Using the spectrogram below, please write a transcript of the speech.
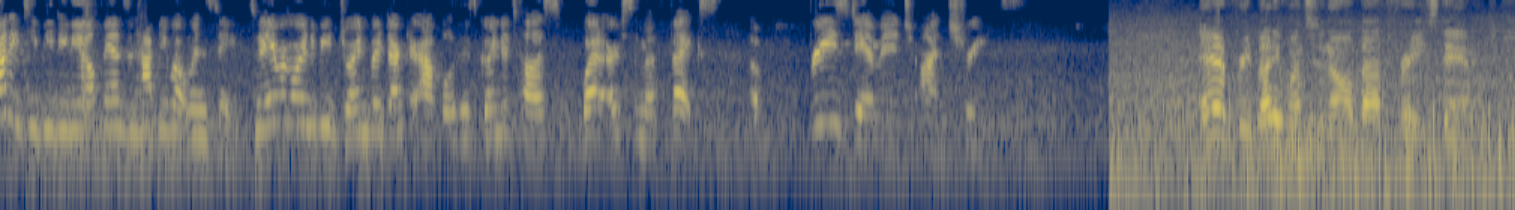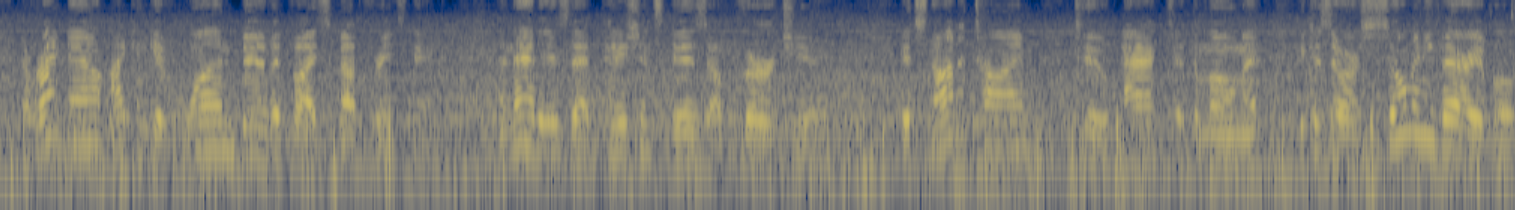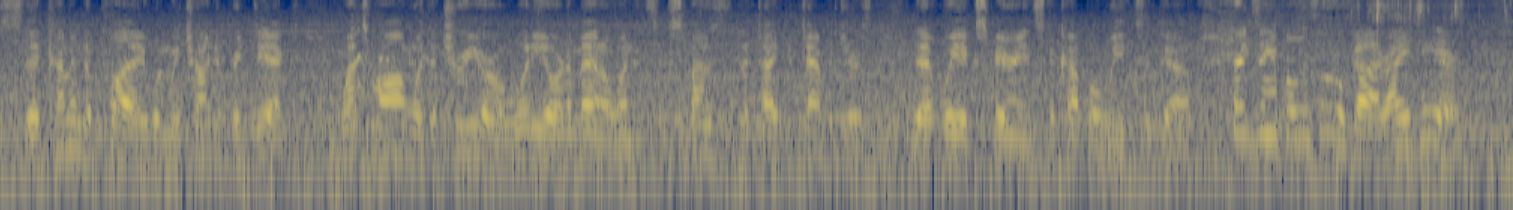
Howdy TPDDL fans and happy Wet Wednesday. Today we're going to be joined by Dr. Appel who's going to tell us what are some effects of freeze damage on trees. Everybody wants to know about freeze damage. And right now I can give one bit of advice about freeze damage. And that is that patience is a virtue. It's not a time to act at the moment because there are so many variables that come into play when we try to predict what's wrong with a tree or a woody ornamental when it's exposed to the type of temperatures that we experienced a couple weeks ago. For example, this little guy right here.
